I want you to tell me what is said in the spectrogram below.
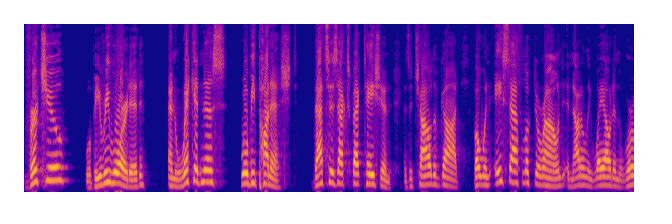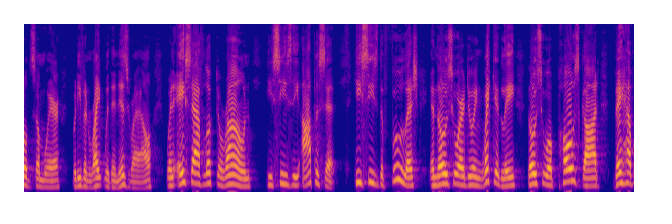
Virtue will be rewarded and wickedness will be punished. That's his expectation as a child of God. But when Asaph looked around, and not only way out in the world somewhere, but even right within Israel, when Asaph looked around, he sees the opposite. He sees the foolish and those who are doing wickedly, those who oppose God. They have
